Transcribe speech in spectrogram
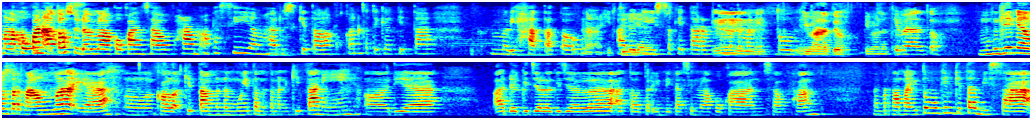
melakukan atau sudah melakukan self harm apa sih yang harus kita lakukan ketika kita melihat atau Nah, itu ada ya. di sekitar teman-teman hmm, itu gitu. gimana tuh gimana tuh Gimana tuh? Mungkin yang pertama ya, eh, kalau kita menemui teman-teman kita nih, eh, dia ada gejala-gejala atau terindikasi melakukan self harm. Yang pertama itu mungkin kita bisa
